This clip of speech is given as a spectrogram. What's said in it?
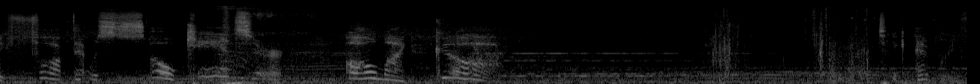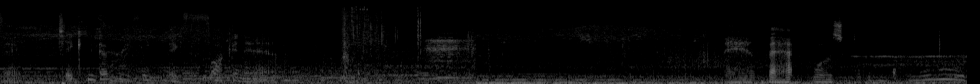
Holy fuck, that was so cancer! Oh my god! Take everything. Take everything they fucking have. Man, that was good.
